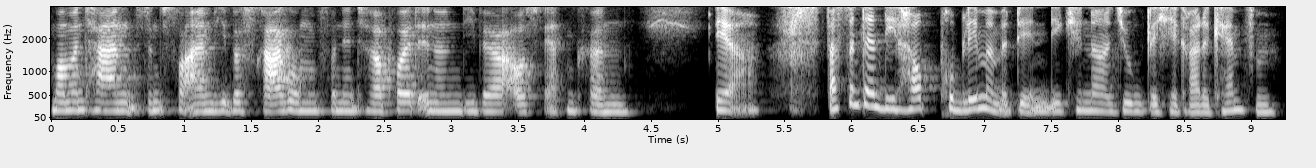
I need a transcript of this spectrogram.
Momentan sind es vor allem die Befragungen von den TherapeutInnen, die wir auswerten können. Ja. Was sind denn die Hauptprobleme, mit denen die Kinder und Jugendliche gerade kämpfen?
